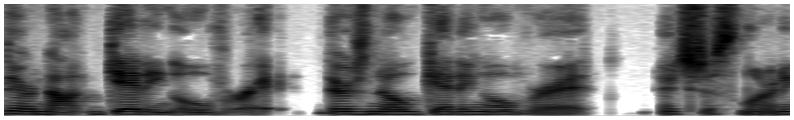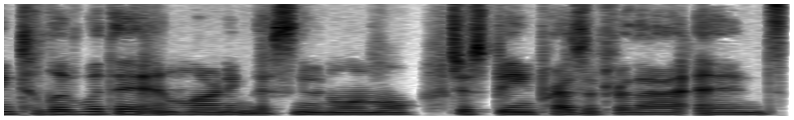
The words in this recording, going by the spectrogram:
they're not getting over it. There's no getting over it it's just learning to live with it and learning this new normal just being present for that and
